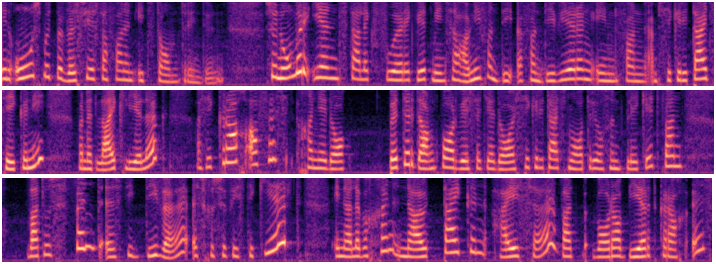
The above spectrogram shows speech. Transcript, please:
en ons moet bewus wees daarvan en iets daaromtrent doen. So nommer 1 stel ek voor, ek weet mense hou nie van die van die wering en van um, sekuriteitshekke nie, want dit lyk lelik. As die krag af is, gaan jy dalk bitter dankbaar wees dat jy daai sekuriteitsmaatreëls in plek het want Wat ons vind is die diewe is gesofistikeerd en hulle begin nou teiken huise wat waar daar beerdkrag is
